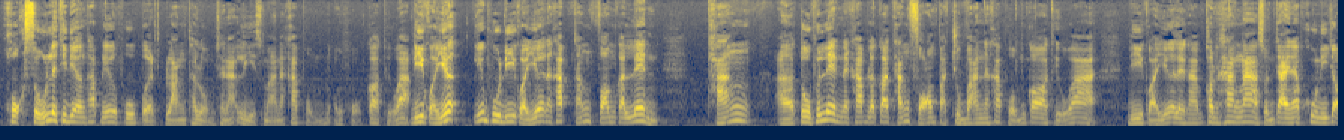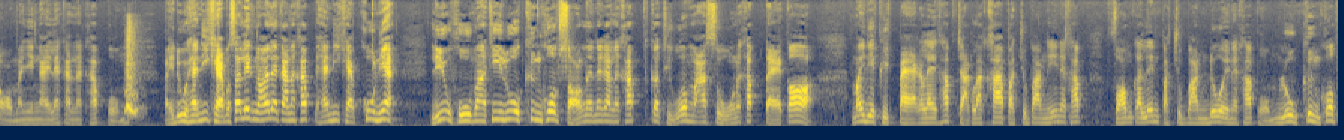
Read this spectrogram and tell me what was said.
6-0 เลยทีเดียวครับลิเวอร์พูลเปิดบลังถล่มชนะลีสมานะครับผมโอ้โหก็ถือว่าดีกว่าเยอะลิเวอร์พูลดีกว่าเยอะนะครับทั้งฟอร์มการเล่นทั้ง ตัวผู้เล่นนะครับแล้วก็ทั้งฟอร์มปัจจุบันนะครับผมก็ถือว่าดีกว่าเยอะเลยครับค่อนข้างน่าสนใจนะครับคู่นี้จะออกมายังไงแล้วกันนะครับผมไปดูแฮนดี้แคปมาสักเล็กน้อยเลยกันนะครับแฮนดี้แคปคู่เนี้ยลิเวอร์พูลมาที่ลูกครึ่งควบสองเลยนะกันนะครับก็ถือว่ามาสูงนะครับแต่ก็ไม่ได้ผิดแปลกอะไรครับจากราคาปัจจุบันนี้นะครับฟอร์มการเล่นปัจจุบันด้วยนะครับผมลูกครึ่งควบ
